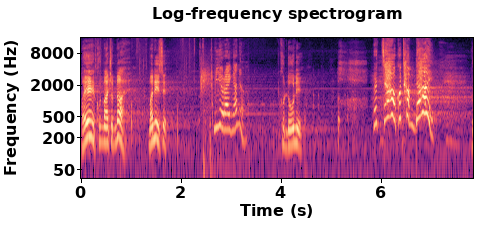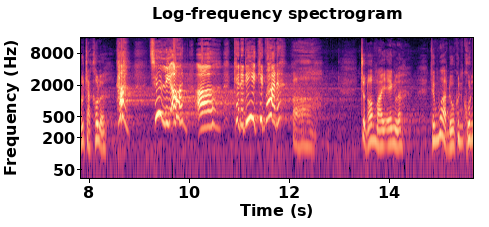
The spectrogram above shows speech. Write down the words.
เฮ้ย คุณมาจนได้ มานี่สิ มีอะไรงั้นเหรอ คุณดูนี่ พระเจ้าก็ทำได้ รู้จักเขาเหรอค่ะ ชื่อลีออน เอ่อ เคนเนดีคิดว่านะเจ้าน้องใหม่เองเหรอ ถึงว่าดูคุ้น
